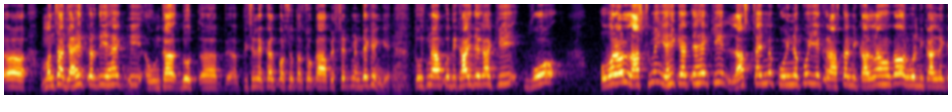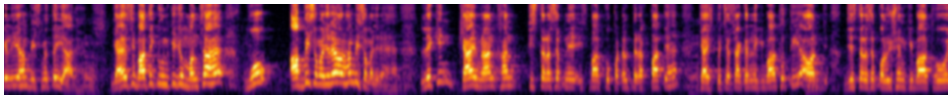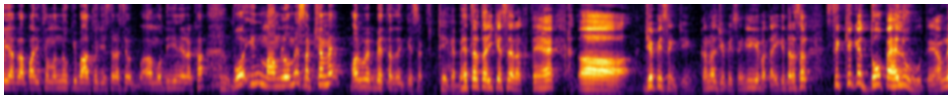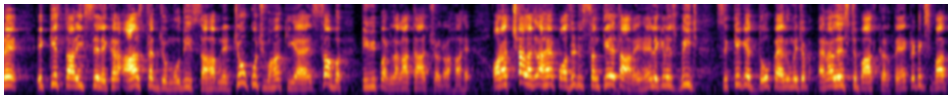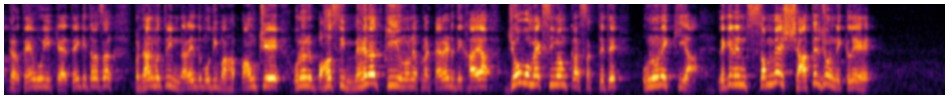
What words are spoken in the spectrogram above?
मंशा ज़ाहिर कर दी है कि उनका दो पिछले कल परसों तरसों का आप स्टेटमेंट देखेंगे तो उसमें आपको दिखाई देगा कि वो ओवरऑल लास्ट में यही कहते हैं कि लास्ट टाइम में कोई ना कोई एक रास्ता निकालना होगा और वो निकालने के लिए हम बीच में तैयार हैं हम्म। ज़ाहिर सी बात है कि उनकी जो मंशा है वो आप भी समझ रहे हैं और हम भी समझ रहे हैं लेकिन क्या इमरान खान किस तरह से अपने इस बात को पटल पे रख पाते हैं हम्म। क्या इस पर चर्चा करने की बात होती है और हम्म। जिस तरह से पॉल्यूशन की बात हो या व्यापारिक संबंधों की बात हो जिस तरह से मोदी जी ने रखा हम्म। वो इन मामलों में सक्षम है और वो बेहतर तरीके से ठीक है बेहतर तरीके से रखते हैं JP Singh ji colonel JP Singh ji ये बताइए कि दरअसल सिक्के के दो पहलू होते हैं हमने 21 तारीख से लेकर आज तक जो मोदी साहब ने जो कुछ वहाँ किया है सब टीवी पर लगातार चल रहा है और अच्छा लग रहा है पॉजिटिव संकेत आ रहे हैं लेकिन इस बीच सिक्के के दो पहलू में जब एनालिस्ट बात करते हैं क्रिटिक्स बात करते हैं वो ये कहते हैं कि दरअसल प्रधानमंत्री नरेंद्र मोदी वहाँ पहुँचे उन्होंने बहुत सी मेहनत की उन्होंने अपना टैलेंट दिखाया जो वो मैक्सिमम कर सकते थे उन्होंने किया। लेकिन इन सब में शातिर जो निकले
